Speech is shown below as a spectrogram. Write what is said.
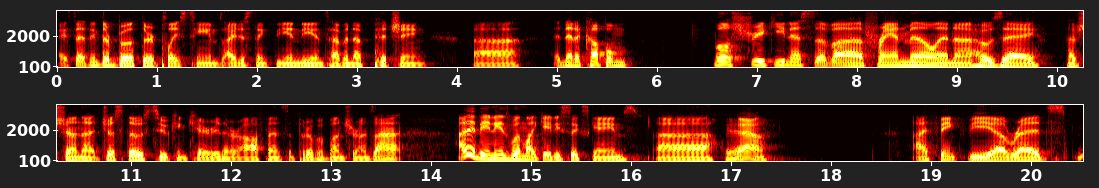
like I said, I think they're both third place teams. I just think the Indians have enough pitching, uh, and then a couple. little streakiness of uh, Franmil and uh, Jose have shown that just those two can carry their offense and put up a bunch of runs. I, I think the Indians win like 86 games. Uh, yeah. I think the uh, Reds. mm,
